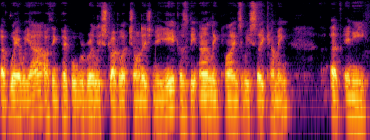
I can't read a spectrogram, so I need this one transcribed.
of where we are. I think people will really struggle at Chinese New Year because the only planes we see coming of any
